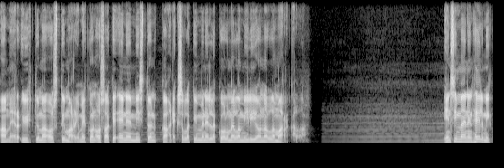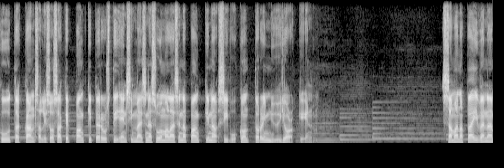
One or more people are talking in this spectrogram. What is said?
Amer-yhtymä osti Marimekon osakeenemmistön 83 miljoonalla markalla. Ensimmäinen helmikuuta kansallisosakepankki perusti ensimmäisenä suomalaisena pankkina sivukonttorin New Yorkiin. Samana päivänä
